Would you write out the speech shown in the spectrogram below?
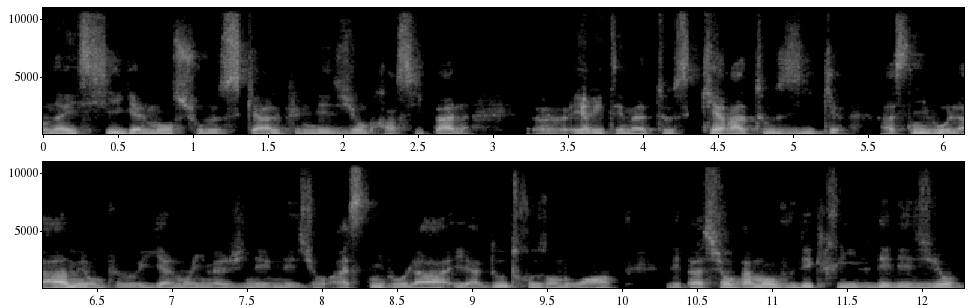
On a ici également sur le scalp une lésion principale euh, érythémateuse kératosique à ce niveau-là, mais on peut également imaginer une lésion à ce niveau-là et à d'autres endroits. Les patients vraiment vous décrivent des lésions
